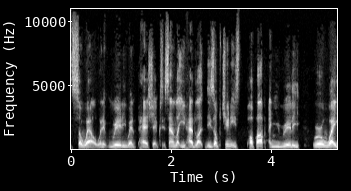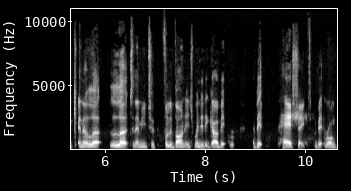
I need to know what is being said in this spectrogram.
so well? When it really went pear shaped? 'Cause it sounds like you had like these opportunities pop up, and you really were awake and alert, alert to them. You took full advantage. When did it go a bit, a bit pear shaped, a bit wrong?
